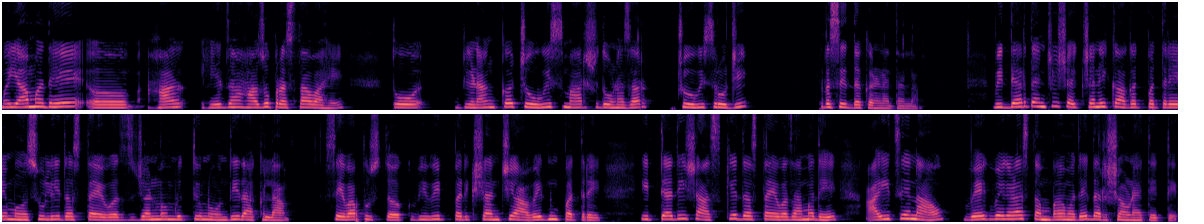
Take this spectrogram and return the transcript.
मग यामध्ये हा हे जा हा जो प्रस्ताव आहे तो दिनांक चोवीस मार्च दोन हजार चोवीस रोजी प्रसिद्ध करण्यात आला. विद्यार्थ्यांची शैक्षणिक कागदपत्रे महसुली दस्तऐवज जन्ममृत्यू नोंदी दाखला सेवा पुस्तक विविध परीक्षांची आवेदनपत्रे इत्यादी शासकीय दस्तऐवजामध्ये आईचे नाव वेगवेगळ्या स्तंभामध्ये दर्शवण्यात येते.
